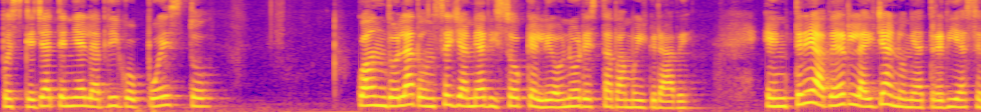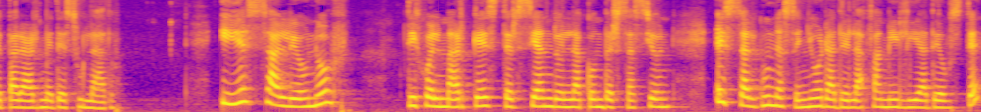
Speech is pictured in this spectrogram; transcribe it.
Pues que ya tenía el abrigo puesto. Cuando la doncella me avisó que Leonor estaba muy grave. Entré a verla y ya no me atreví a separarme de su lado. ¿Y esa Leonor? dijo el marqués terciando en la conversación. ¿Es alguna señora de la familia de usted?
